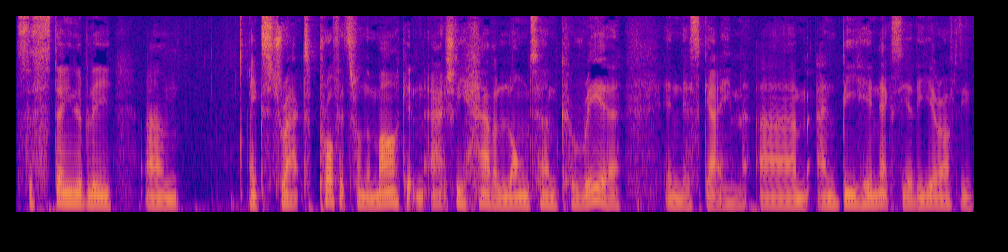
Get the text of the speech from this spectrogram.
sustainably um, extract profits from the market and actually have a long term career in this game um, and be here next year, the year after the,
